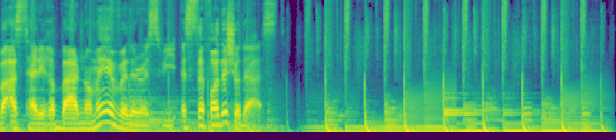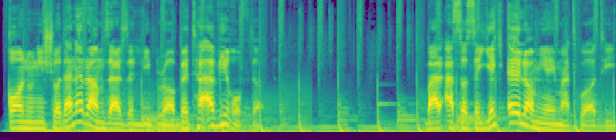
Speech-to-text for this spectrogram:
و از طریق برنامه ودر SV استفاده شده است. قانونی شدن رمزرز لیبرا به تعویق افتاد. بر اساس یک اعلامیه مطبوعاتی،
